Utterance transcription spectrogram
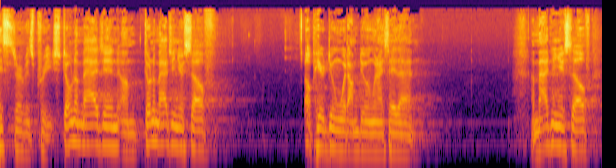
His servants preach. Don't imagine, um, don't imagine yourself up here doing what I'm doing when I say that. Imagine yourself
